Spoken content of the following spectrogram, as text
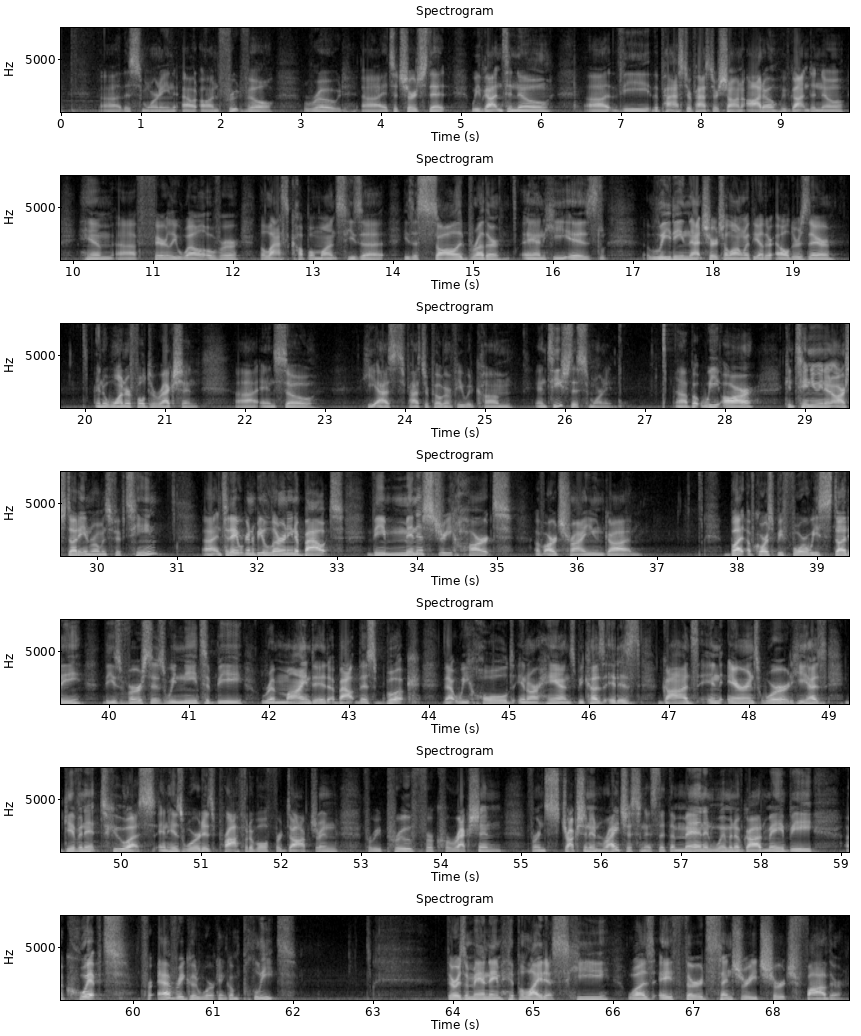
uh, this morning out on Fruitville Road. Uh, it's a church that we've gotten to know uh, the, the pastor, Pastor Sean Otto. We've gotten to know him uh, fairly well over the last couple months. He's a, he's a solid brother, and he is leading that church along with the other elders there in a wonderful direction. Uh, and so he asked Pastor Pilgrim if he would come and teach this morning. Uh, but we are continuing in our study in Romans 15. Uh, and today we're going to be learning about the ministry heart of our triune God. But of course, before we study these verses, we need to be reminded about this book that we hold in our hands because it is God's inerrant word. He has given it to us, and His word is profitable for doctrine, for reproof, for correction, for instruction in righteousness, that the men and women of God may be equipped for every good work and complete. There is a man named Hippolytus. He was a third century church father.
